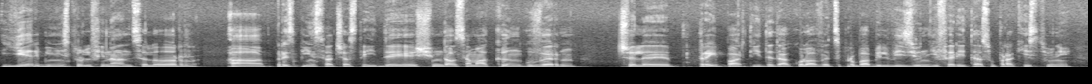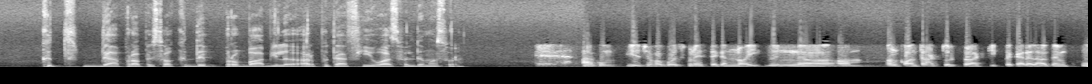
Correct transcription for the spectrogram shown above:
Ieri ministrul finanțelor a respins această idee și îmi dau seama că în guvern cele trei partide de acolo aveți probabil viziuni diferite asupra chestiunii. Cât de aproape sau cât de probabilă ar putea fi o astfel de măsură? Acum, eu ce vă pot spune este că noi în, uh, în contractul practic pe care îl avem cu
